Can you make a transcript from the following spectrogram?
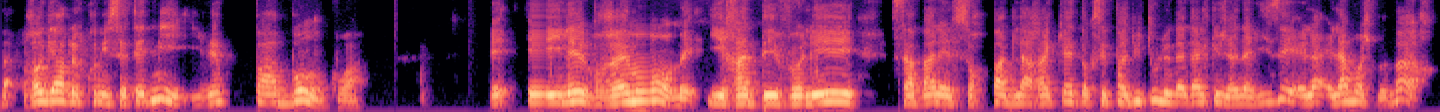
Bah, regarde le premier set et demi, il est pas bon, quoi. Et, il est vraiment, mais il rate des volets, sa balle, elle sort pas de la raquette. Donc, c'est pas du tout le Nadal que j'ai analysé. Et là, et là, moi, je me marre.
